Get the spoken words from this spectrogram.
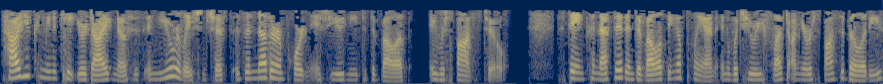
how you communicate your diagnosis in new relationships is another important issue you need to develop a response to. Staying connected and developing a plan in which you reflect on your responsibilities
